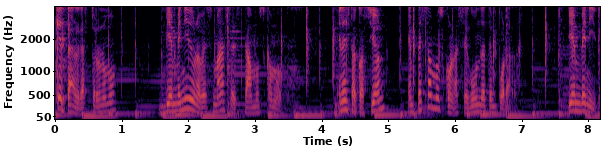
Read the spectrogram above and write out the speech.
¿Qué tal, gastrónomo? Bienvenido una vez más a Estamos Camotes. En esta ocasión, empezamos con la segunda temporada. Bienvenido.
